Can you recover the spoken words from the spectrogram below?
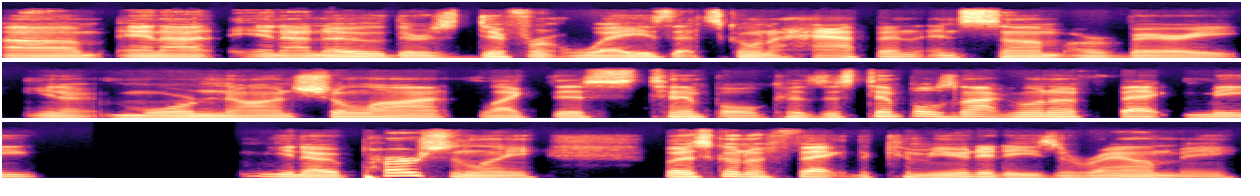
Um, and I and I know there's different ways that's going to happen, and some are very, you know, more nonchalant, like this temple, because this temple's not going to affect me, you know, personally, but it's going to affect the communities around me.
